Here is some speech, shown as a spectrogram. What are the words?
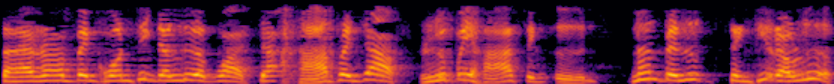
แต่เราเป็นคนที่จะเลือกว่าจะหาพระเจ้าหรือไปหาสิ่งอื่น นั่นเป็นสิ่งที่เราเลือก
